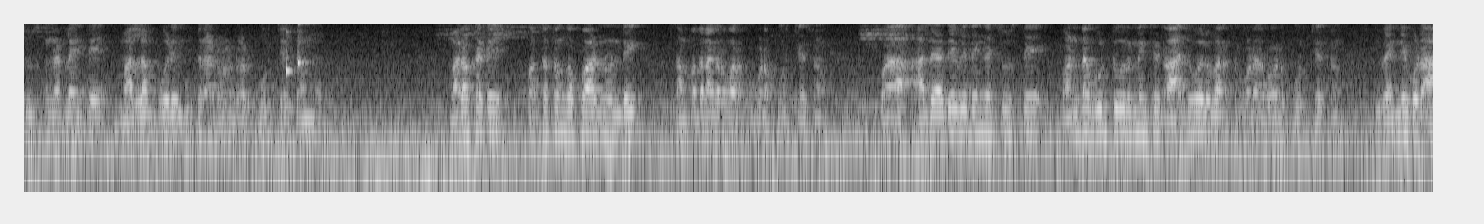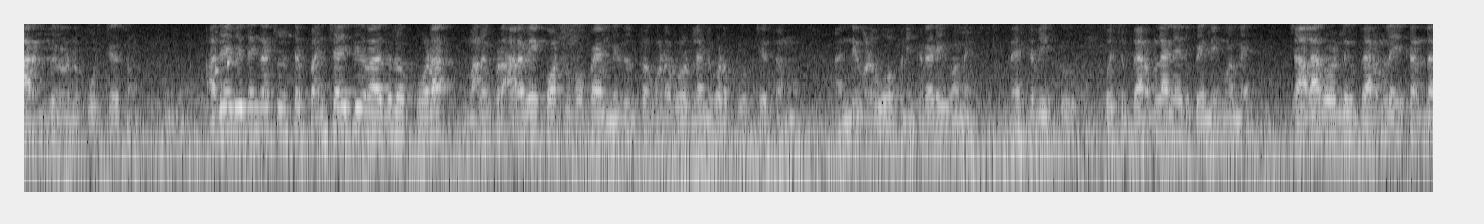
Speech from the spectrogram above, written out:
చూసుకున్నట్లయితే మల్లంపూడి ముక్కినాడు రోడ్డు ఒకటి పూర్తి చేసాము మరొకటి కొత్త తుంగపాడు నుండి సంపద నగర్ వరకు కూడా పూర్తి చేసాం అది అదే అదేవిధంగా చూస్తే కొండగుట్టూరు నుంచి రాజవోలు వరకు కూడా రోడ్డు పూర్తి చేసాం ఇవన్నీ కూడా ఆర్ఎన్పి రోడ్లు పూర్తి చేసాం అదే విధంగా చూస్తే పంచాయతీ రాజులో కూడా మనం ఇప్పుడు అరవై కోట్ల రూపాయల నిధులతో కూడా రోడ్లన్నీ కూడా పూర్తి చేసాము అన్నీ కూడా ఓపెనింగ్కి రెడీగా ఉన్నాయి. నెక్స్ట్ వీక్ వచ్చి బెరమలు అనేది పెండింగ్ ఉన్నాయి. చాలా రోడ్లకి బెరములు వేయకుండా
